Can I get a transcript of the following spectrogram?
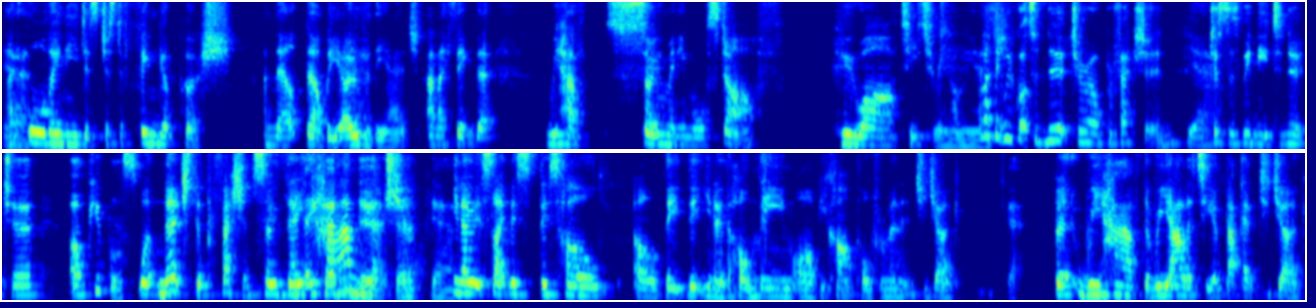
yeah. and all they need is just a finger push and they'll they'll be over the edge. And I think that we have so many more staff who are teetering on the edge. Well, I think we've got to nurture our profession yeah. just as we need to nurture our pupils. well nurture the profession so they, They can, can nurture. nurture, yeah. You know, it's like this this whole oh the, the you know the whole meme of you can't pour from an empty jug. Yeah. But we have the reality of that empty jug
